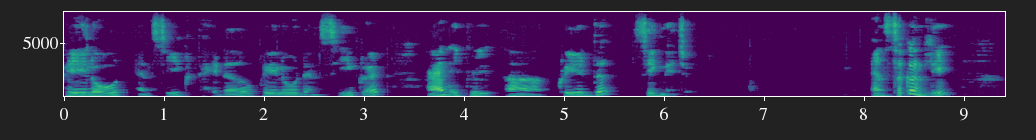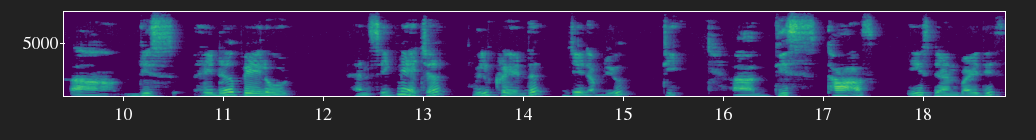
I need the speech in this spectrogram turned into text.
payload and secret, header, payload and secret and it will uh, create the signature. And secondly, uh, this header, payload and signature will create the JWT. Uh, this task is done by this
